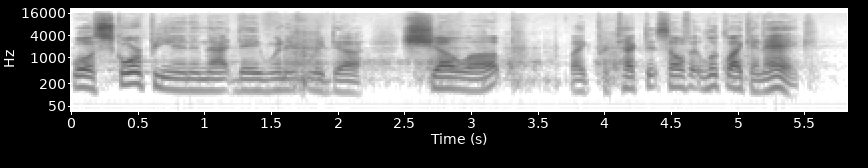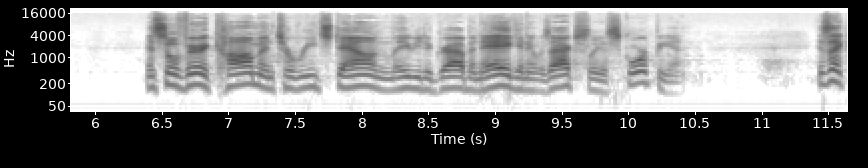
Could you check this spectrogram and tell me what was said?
Well, a scorpion in that day, when it would uh, shell up, like protect itself, it looked like an egg. And so, very common to reach down, maybe to grab an egg, and it was actually a scorpion. It's like,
